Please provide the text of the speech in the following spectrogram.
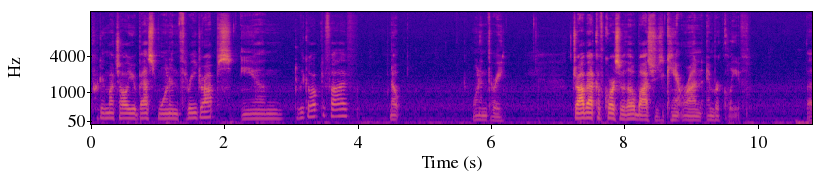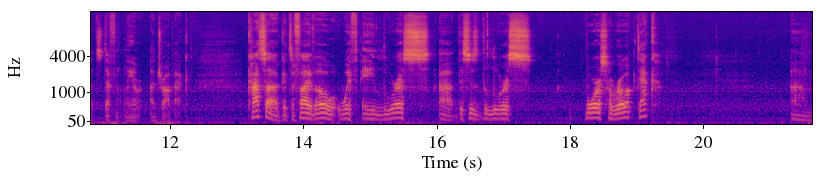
Pretty much all your best one and three drops. And do we go up to five? Nope. One and three. Drawback, of course, with Obosh is you can't run Embercleave. That's definitely a, a drawback. Kasa gets a 5-0 with a Lurrus. Uh, this is the Lurrus Boros Heroic deck. Um,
